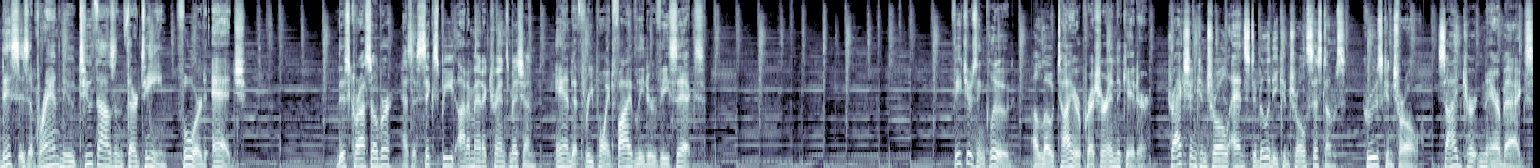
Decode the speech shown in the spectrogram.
This is a brand new 2013 Ford Edge. This crossover has a six-speed automatic transmission and a 3.5-liter V6. Features include a low tire pressure indicator, traction control and stability control systems, cruise control, side curtain airbags,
